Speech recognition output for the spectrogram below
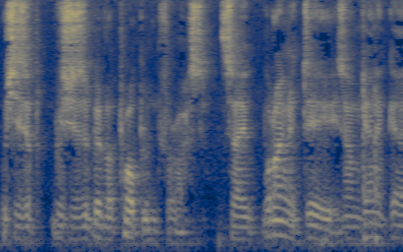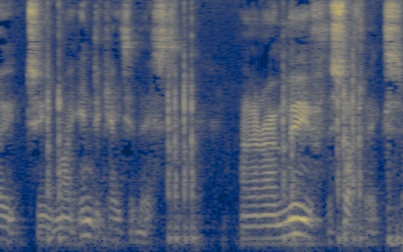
which is a which is a bit of a problem for us. So what I'm going to do is I'm going to go to my indicator list. I'm going to remove the suffix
